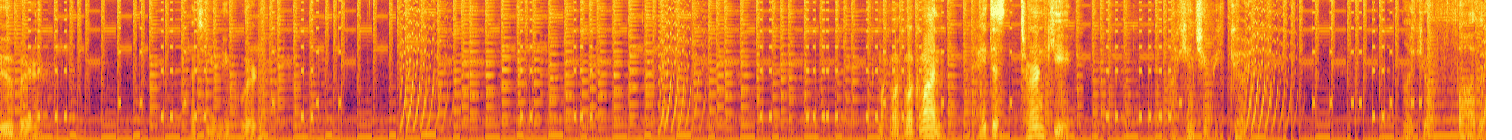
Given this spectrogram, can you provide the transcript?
Uber. That's a unique word. Come on, come on, come on, come on! I hate this turnkey! Why can't you be good? Like your father.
